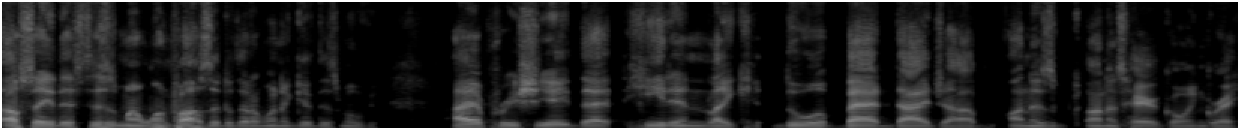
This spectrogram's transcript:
I'll say this. This is my one positive that I'm going to give this movie. I appreciate that he didn't like do a bad dye job on his on his hair going gray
